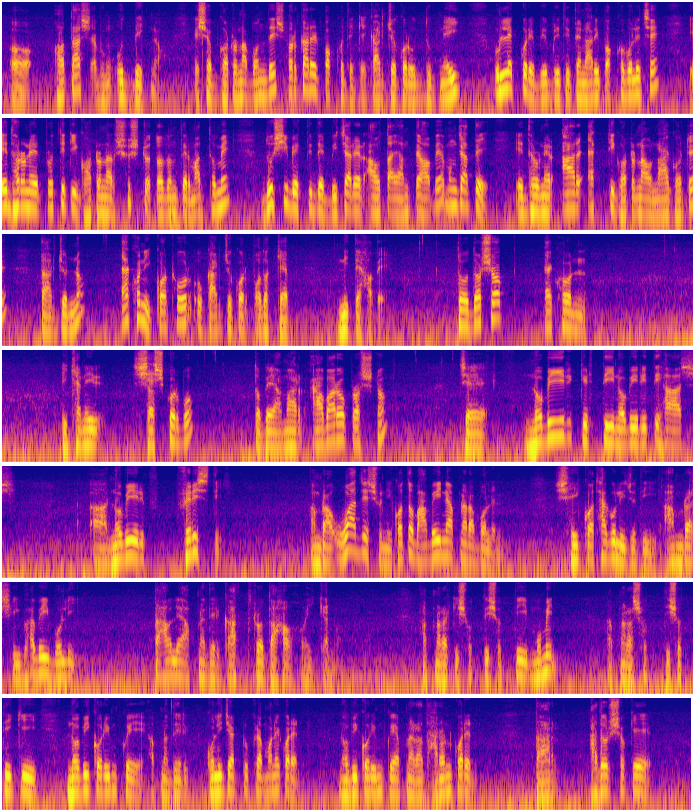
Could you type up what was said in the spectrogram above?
ও হতাশ এবং উদ্বিগ্ন। এসব ঘটনা বন্ধে সরকারের পক্ষ থেকে কার্যকর উদ্যোগ নেই, উল্লেখ করে বিবৃতিতে নারী পক্ষ বলেছে, এ ধরনের প্রতিটি ঘটনার সুষ্ঠু তদন্তের মাধ্যমে দোষী ব্যক্তিদের বিচারের আওতায় আনতে হবে এবং যাতে এ ধরনের আর একটি ঘটনাও না ঘটে, তার জন্য এখনই কঠোর ও কার্যকর পদক্ষেপ নিতে হবে। তো দর্শক, এখন এখানেই শেষ করব। তবে আমার আবারও প্রশ্ন যে নবীর কীর্তি, নবীর ইতিহাস নবীর ফেরিস্তি, আমরা ওয়াজে শুনি কতভাবেই না আপনারা বলেন, সেই কথাগুলি যদি আমরা সেইভাবেই বলি, তাহলে আপনাদের গাত্রদাহ হয় কেন? আপনারা কি সত্যি সত্যি মুমিন? আপনারা সত্যি সত্যি কি নবী করিমকে আপনাদের কলিজার টুকরা মনে করেন? নবী করিমকে আপনারা ধারণ করেন? তার আদর্শকে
